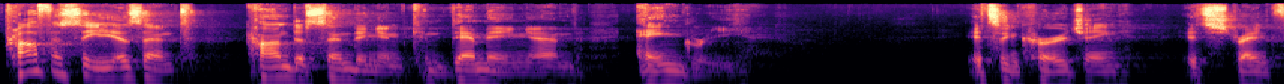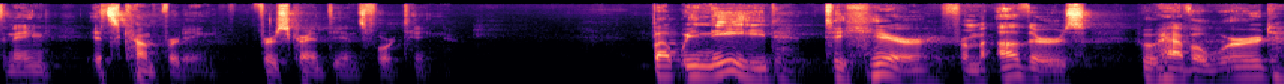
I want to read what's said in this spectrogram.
prophecy isn't condescending and condemning and angry. It's encouraging, it's strengthening, it's comforting. 1 Corinthians 14. But we need to hear from others who have a word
